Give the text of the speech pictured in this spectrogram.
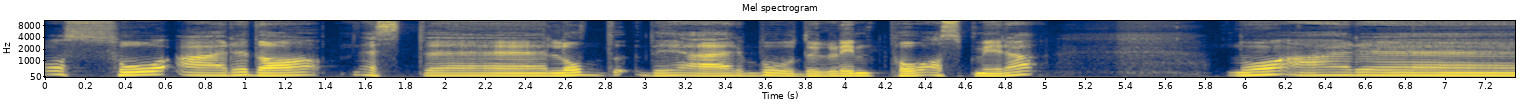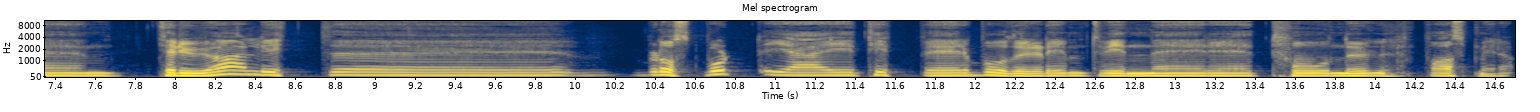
Og så er det da neste lodd, det er Bodø-Glimt på Aspmyra. Nå er eh, trua litt eh, blåst bort. Jeg tipper Bodø-Glimt vinner eh, 2-0 på Aspmyra.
